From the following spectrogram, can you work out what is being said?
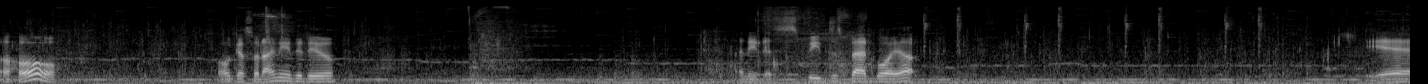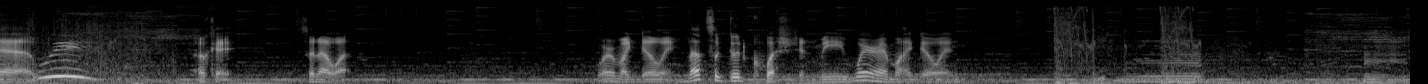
Oh. Well, guess what I need to do? I need to speed this bad boy up. Yeah, wee. Okay, so now what? Where am I going? That's a good question, me. Where am I going? Mm. Hmm.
